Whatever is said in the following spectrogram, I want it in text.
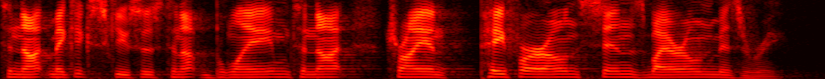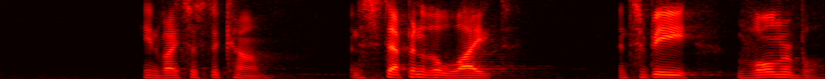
to not make excuses, to not blame, to not try and pay for our own sins by our own misery. He invites us to come and to step into the light and to be vulnerable,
